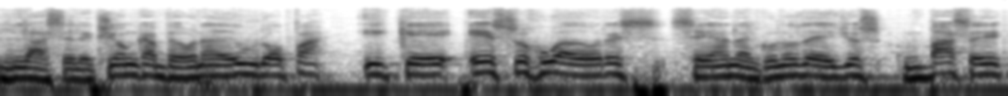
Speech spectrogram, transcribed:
la selección campeona de Europa y que esos jugadores sean algunos de ellos base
